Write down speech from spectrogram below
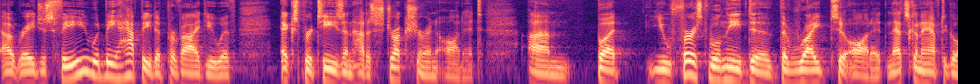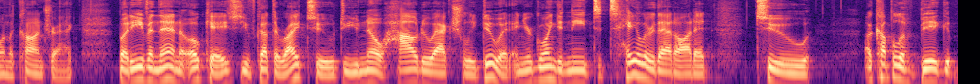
outrageous fee, would be happy to provide you with expertise on how to structure an audit. Um, but you first will need to, the right to audit, and that's going to have to go in the contract. But even then, okay, so you've got the right to. Do you know how to actually do it? And you're going to need to tailor that audit to a couple of big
